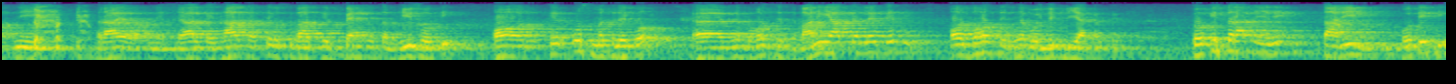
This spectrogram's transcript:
اپنی رائے اور اپنے خیال کا اظہار کرتے، اس کے بعد پھر بحث و تمہیز ہوتی اور پھر اس مسئلے کو بہت سے زبانی یاد کر لیتے تھے اور بہت سے جو ہے وہ لکھ لیا کرتے تھے۔ تو اس طرح سے یعنی تعلیم ہوتی تھی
